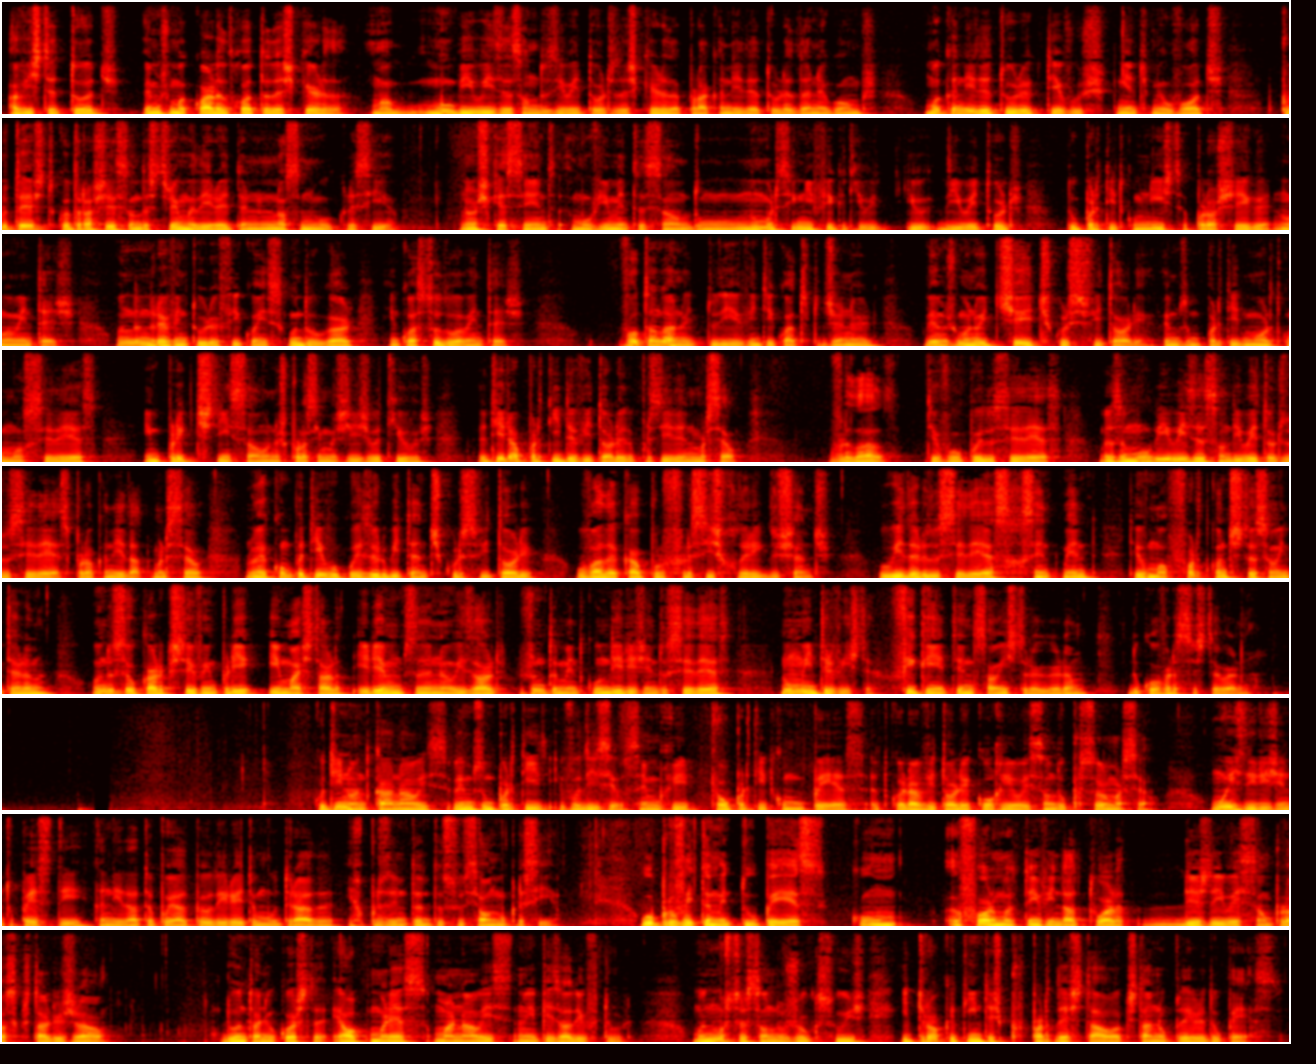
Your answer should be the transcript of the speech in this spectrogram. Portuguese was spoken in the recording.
à vista de todos, vemos uma clara derrota da esquerda, uma mobilização dos eleitores da esquerda para a candidatura de Ana Gomes, uma candidatura que teve os 500 mil votos de protesto contra a ascensão da extrema-direita na nossa democracia, não esquecendo a movimentação de um número significativo de eleitores do Partido Comunista para o Chega no Alentejo, onde André Ventura ficou em segundo lugar em quase todo o Alentejo. Voltando à noite do dia 24 de janeiro, vemos uma noite cheia de discursos de vitória. Vemos um partido morto como o CDS em perigo de extinção nas próximas legislativas, a tirar partido da vitória do presidente Marcelo. Verdade, teve o apoio do CDS, mas a mobilização de eleitores do CDS para o candidato Marcelo não é compatível com o exorbitante discurso de vitória levado a cabo por Francisco Rodrigues dos Santos. O líder do CDS, recentemente, teve uma forte contestação interna, onde o seu cargo esteve em perigo e, mais tarde, iremos analisar, juntamente com um dirigente do CDS, numa entrevista. Fiquem atentos ao Instagram do Conversas Taberna. Continuando com a análise, vemos um partido, e vou dizer sem morrer, que é o partido como o PS, a decorar a vitória com a reeleição do professor Marcelo, um ex-dirigente do PSD, candidato apoiado pela direita moderada e representante da social-democracia. O aproveitamento do PS, com a forma que tem vindo a atuar desde a eleição para o secretário-geral do António Costa, é algo que merece uma análise no episódio futuro. Uma demonstração do jogo sujo e troca tintas por parte desta aula que está no poder do PS.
